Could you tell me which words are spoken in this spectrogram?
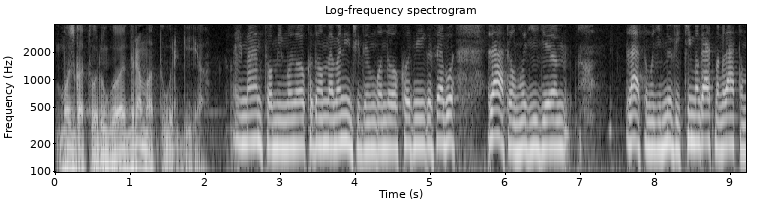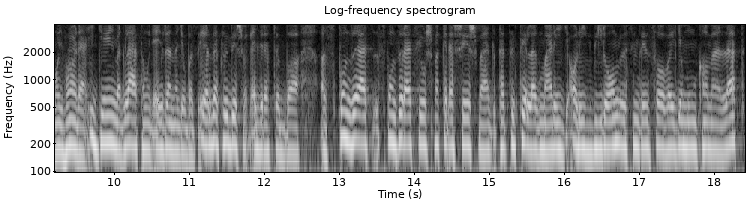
mozgatórugó, az dramaturgia. Én már nem tudom, mint gondolkodom, mert már nincs időm gondolkodni igazából. Látom, hogy így látom, hogy így növi ki magát, meg látom, hogy van rá igény, meg látom, hogy egyre nagyobb az érdeklődés, meg egyre több a, a szponzorációs megkeresés, meg tehát hogy tényleg már így alig bírom, őszintén szólva így a munka mellett,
